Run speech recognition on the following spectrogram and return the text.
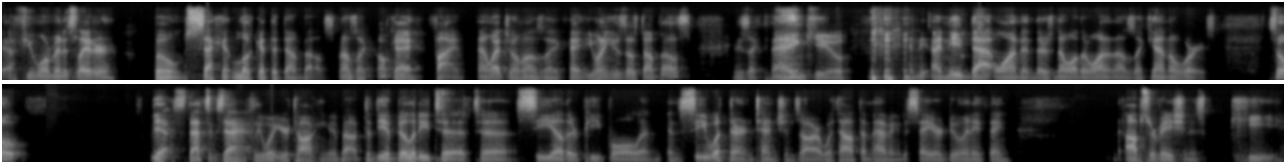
a few more minutes later boom second look at the dumbbells. And i was like okay fine. And i went to him i was like hey you want to use those dumbbells? And he's like thank you. And i need that one and there's no other one. And i was like yeah no worries. So Yes, that's exactly what you're talking about. The, ability to to see other people and, and see what their intentions are without them having to say or do anything. Observation is key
